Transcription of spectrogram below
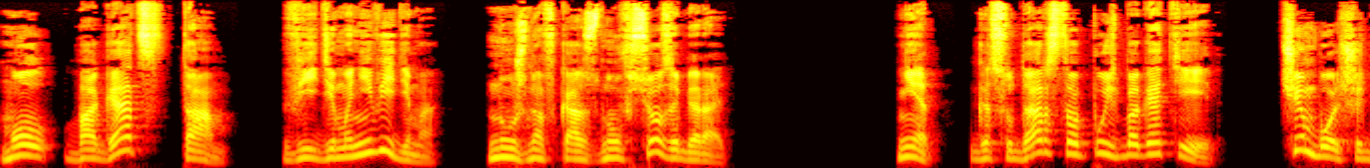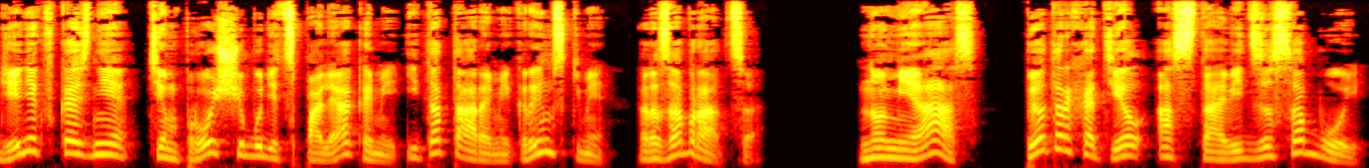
Мол, богатств там, видимо-невидимо, нужно в казну все забирать. Нет, государство пусть богатеет. Чем больше денег в казне, тем проще будет с поляками и татарами крымскими разобраться. Но Миас Петр хотел оставить за собой.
